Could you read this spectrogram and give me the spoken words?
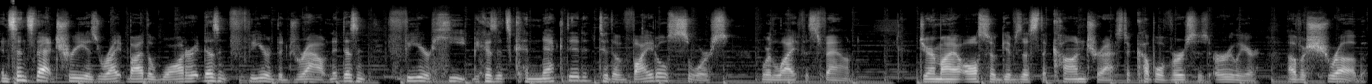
And since that tree is right by the water, it doesn't fear the drought and it doesn't fear heat because it's connected to the vital source where life is found. Jeremiah also gives us the contrast a couple verses earlier of a shrub.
